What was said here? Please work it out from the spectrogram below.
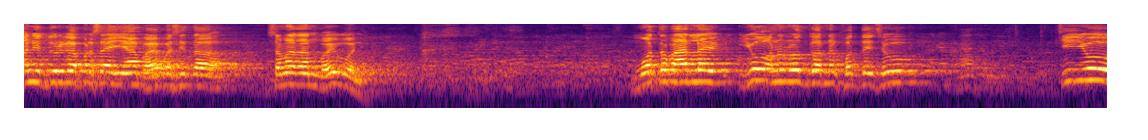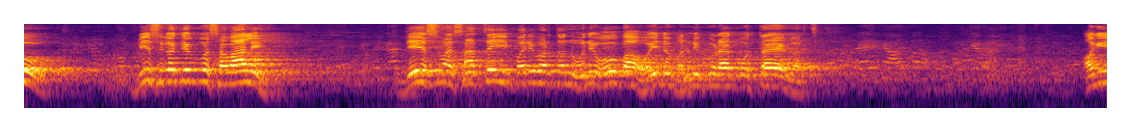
अनि दुर्गा प्रसाद यहाँ भएपछि त समाधान भइगयो नि। म तपाईँहरूलाई यो अनुरोध गर्न खोज्दैछु कि यो बिस गतेको सभाले देशमा साँच्चै परिवर्तन हुने हो वा होइन भन्ने कुराको तय गर्छ। अघि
